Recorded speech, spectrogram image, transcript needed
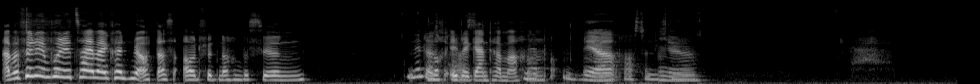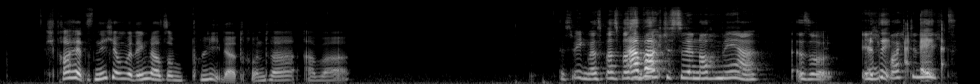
Aber für den Polizeiball könnten wir auch das Outfit noch ein bisschen nee, noch passt. eleganter machen. Ja, ja. brauchst du nicht mehr. Ich brauche jetzt nicht unbedingt noch so ein Pulli darunter, aber. Deswegen, was, was, was aber, bräuchtest du denn noch mehr? Also, ich also, bräuchte nichts.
